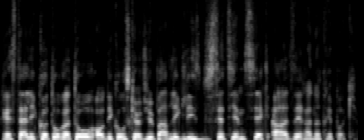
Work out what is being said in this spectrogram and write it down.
Restez à l'écoute. Au retour, on découvre ce qu'un vieux père de l'Église du 7e siècle a à dire à notre époque.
